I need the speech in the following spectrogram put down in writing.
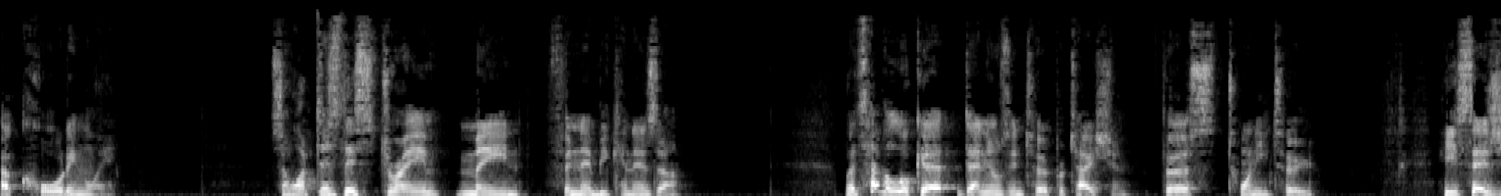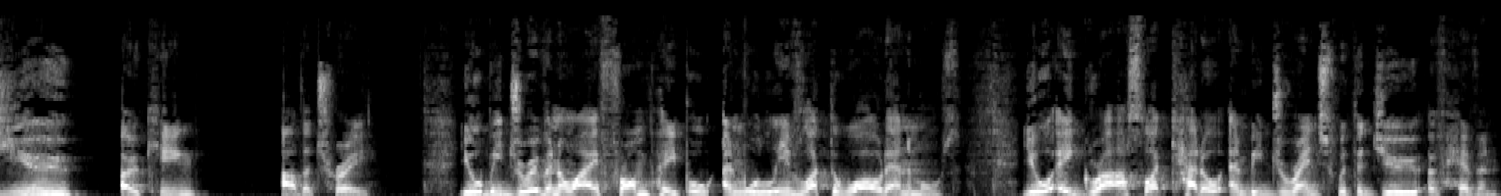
accordingly. So, what does this dream mean for Nebuchadnezzar? Let's have a look at Daniel's interpretation. Verse 22. He says, You, O king, are the tree. You will be driven away from people and will live like the wild animals. You will eat grass like cattle and be drenched with the dew of heaven.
